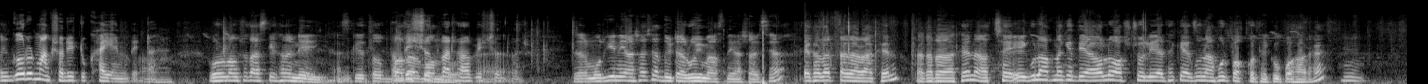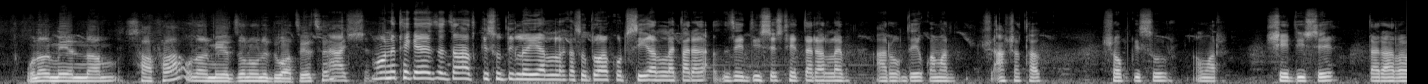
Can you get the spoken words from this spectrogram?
ওই গরুর মাংসটা একটু খাই আমি বেটা। গরুর মাংস তো আজকে এখানে নেই আজকে তো বাজার বন্ধ। হ্যাঁ বৃহস্পতিবার এবার মুরগি নিয়ে আসা হয়েছে দুইটা রুই মাছ নিয়ে আসা হয়েছে হ্যাঁ। এক হাজার টাকা রাখেন। টাকাটা রাখেন। আচ্ছা এগুলো আপনাকে দেওয়া হলো অস্ট্রেলিয়া থেকে একজন আপুর পক্ষ থেকে উপহার হ্যাঁ? ওনার মেয়ের নাম সাফা ওনার মেয়ের জন্য উনি দোয়া চেয়েছেন। আচ্ছা। মনে থেকে যে যা কিছু দিল আল্লাহর কাছে দোয়া করছি। আল্লাহ তারা যে দিছে সে তারা আল্লাহ আরও দেখ আমার আশা থাক। সব কিছু আমার সে দিছে তারা আরও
